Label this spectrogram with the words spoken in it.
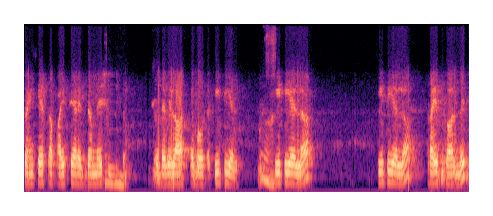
So in case of ICR examinations, so they will ask about the ETL. ETL of ETL of rice gall midge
